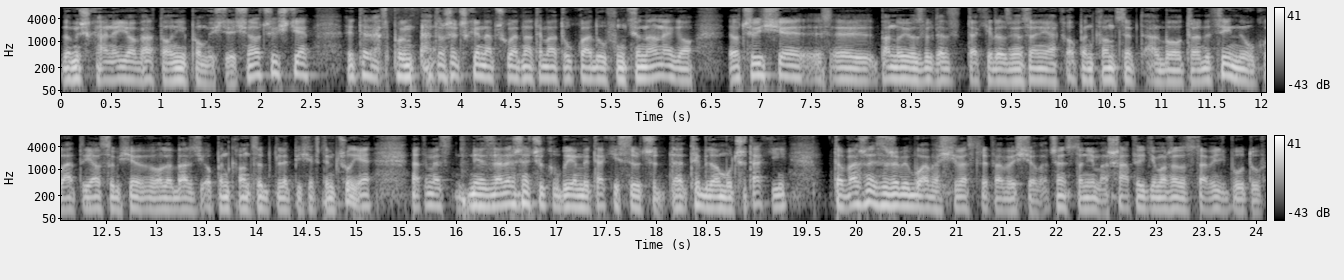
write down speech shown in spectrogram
do mieszkania i warto o niej pomyśleć. No oczywiście y, teraz powiem troszeczkę na przykład na temat układu funkcjonalnego. Oczywiście y, panują zwykle takie rozwiązania jak open concept albo tradycyjny układ. Ja osobiście wolę bardziej open concept, lepiej się w tym czuję. Natomiast niezależnie czy kupujemy taki styl, czy typ domu, czy taki, to ważne jest, żeby była właściwa strefa wejściowa. Często nie ma szafy, gdzie można zostawić butów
